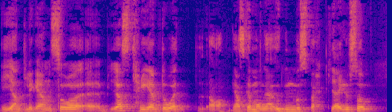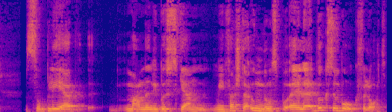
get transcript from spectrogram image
egentligen. Så eh, jag skrev då ett, ja, ganska många ungdomsböcker och så, så blev Mannen i busken min första ungdomsbo- eller vuxenbok. Förlåt.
